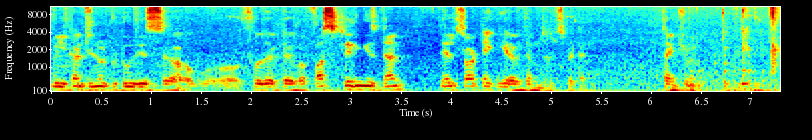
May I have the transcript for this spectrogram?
we'll continue to do this uh, uh, so that uh, first screening is done, they'll start taking care of themselves better. Thank you.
